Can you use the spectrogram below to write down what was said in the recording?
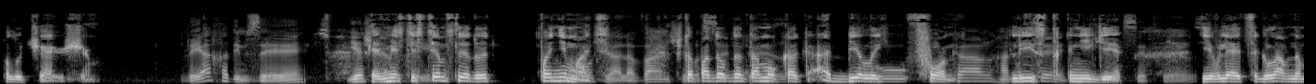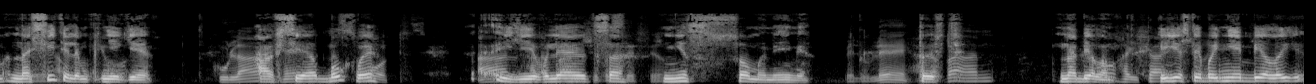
получающим. И вместе с тем следует понимать, что подобно тому, как белый фон, лист книги является главным носителем книги, а все буквы являются несомыми ими. То есть на белом. И если бы не белый,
